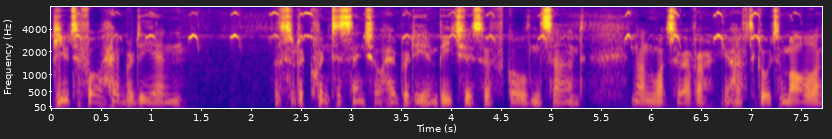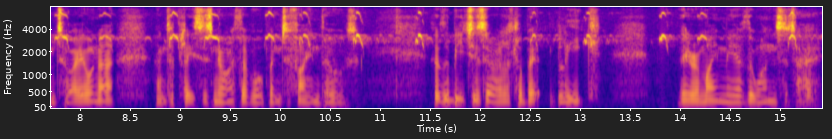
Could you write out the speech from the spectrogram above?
beautiful Hebridean, the sort of quintessential Hebridean beaches of golden sand. None whatsoever. You have to go to Mull and to Iona and to places north of Oban to find those. So the beaches are a little bit bleak. They remind me of the ones that I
